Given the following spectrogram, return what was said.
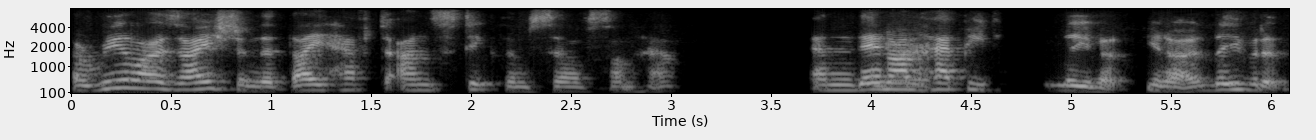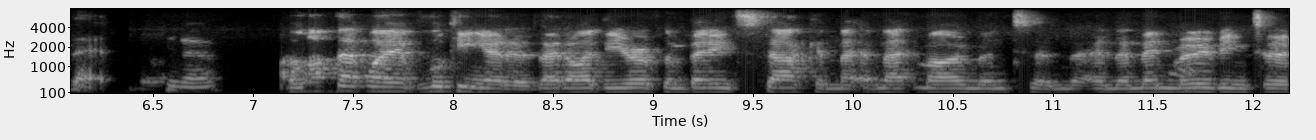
a realization that they have to unstick themselves somehow. And then yeah. I'm happy to leave it, you know, leave it at that, you know. I love that way of looking at it, that idea of them being stuck in that, in that moment and, and then, then moving to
